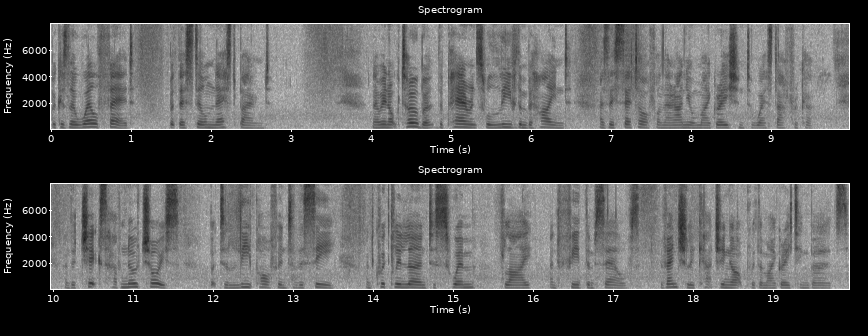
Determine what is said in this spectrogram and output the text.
because they're well fed, but they're still nest bound. Now in October, the parents will leave them behind as they set off on their annual migration to West Africa, and the chicks have no choice but to leap off into the sea and quickly learn to swim, fly and feed themselves, eventually catching up with the migrating birds.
